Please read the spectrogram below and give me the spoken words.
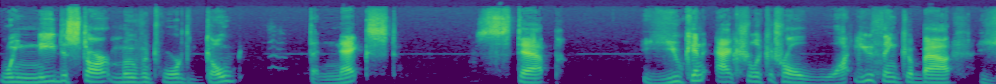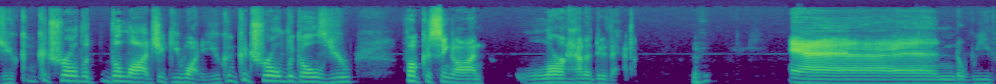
we need to start moving toward the go the next step. You can actually control what you think about. You can control the, the logic you want. You can control the goals you're focusing on. Learn how to do that. Mhm. and we've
